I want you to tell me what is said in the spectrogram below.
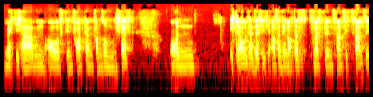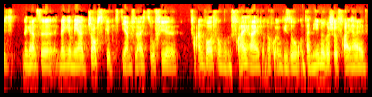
möchte ich haben auf den Fortgang von so einem Geschäft? Und ich glaube tatsächlich außerdem auch, dass es zum Beispiel in 2020 eine ganze Menge mehr Jobs gibt, die einem vielleicht so viel Verantwortung und Freiheit und auch irgendwie so unternehmerische Freiheit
